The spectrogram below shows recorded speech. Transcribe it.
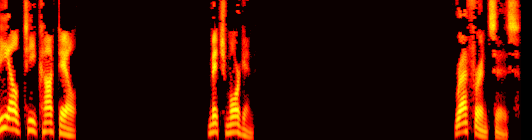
BLT cocktail. Mitch Morgan. References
